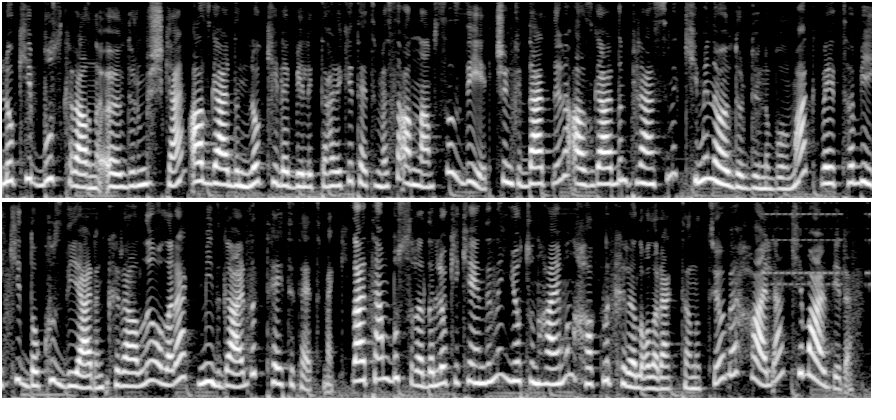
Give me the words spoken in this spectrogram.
Loki buz kralını öldürmüşken Asgard'ın Loki ile birlikte hareket etmesi anlamsız değil. Çünkü dertleri Asgard'ın prensini kimin öldürdüğünü bulmak ve tabii ki 9 diyarın krallığı olarak Midgard'ı tehdit etmek. Zaten bu sırada Loki kendini Jotunheim'ın haklı kralı olarak tanıtıyor ve hala kibar biri.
